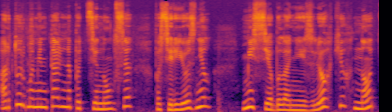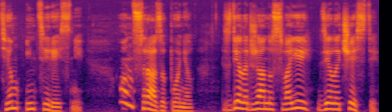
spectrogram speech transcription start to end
Артур моментально подтянулся, посерьезнел, Миссия была не из легких, но тем интересней. Он сразу понял, сделать Жанну своей – дело чести.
